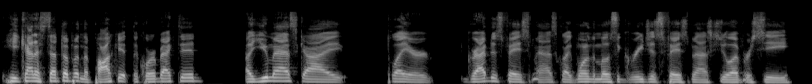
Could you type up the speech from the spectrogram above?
He kind of stepped up in the pocket, the quarterback did. A UMass guy player grabbed his face mask, like one of the most egregious face masks you'll ever see.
